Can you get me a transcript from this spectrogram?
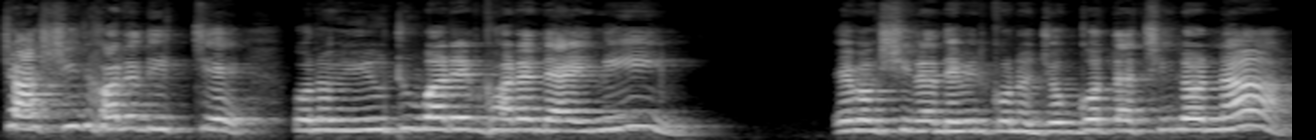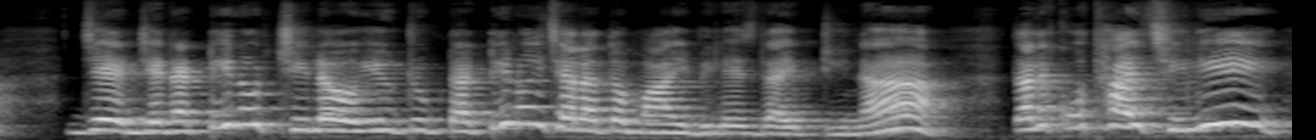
চাষির ঘরে দিচ্ছে, কোনো ইউটিউবারের ঘরে দেয়নি। এবং শিলাদেবীর কোনো যোগ্যতা ছিল না, যে, যেটা টিনুর ছিল, ইউটিউবটা টিনুই চালাতো, মাই ভিলেজ লাইফ টিনা। তাহলে কোথায় ছিলি?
